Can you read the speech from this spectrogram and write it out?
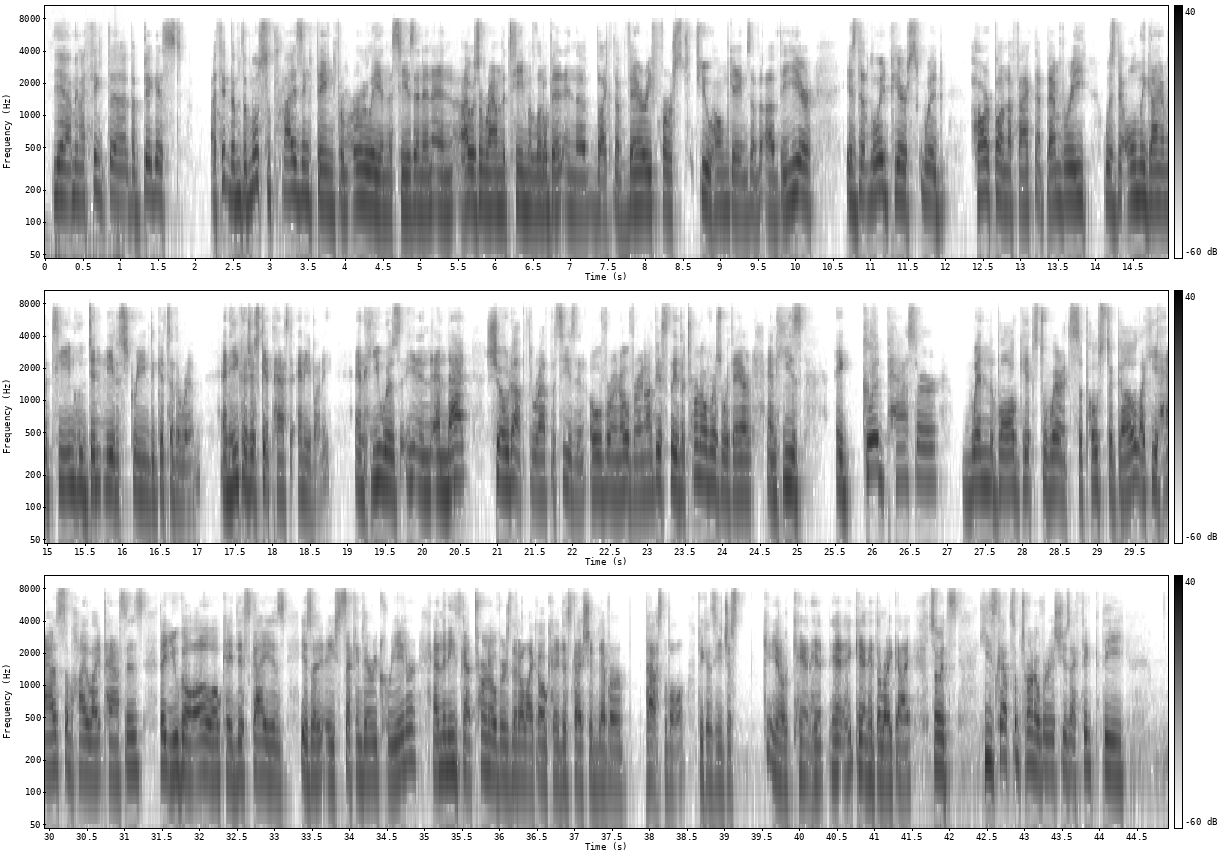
Yeah, I mean, I think the the biggest, I think the the most surprising thing from early in the season, and and I was around the team a little bit in the like the very first few home games of of the year, is that Lloyd Pierce would harp on the fact that Bembry was the only guy on the team who didn't need a screen to get to the rim, and he could just get past anybody and he was and, and that showed up throughout the season over and over and obviously the turnovers were there and he's a good passer when the ball gets to where it's supposed to go. Like he has some highlight passes that you go, oh, okay, this guy is is a, a, secondary creator, and then he's got turnovers that are like, okay, this guy should never pass the ball because he just you know can't hit can't hit the right guy. So it's he's got some turnover issues. I think the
